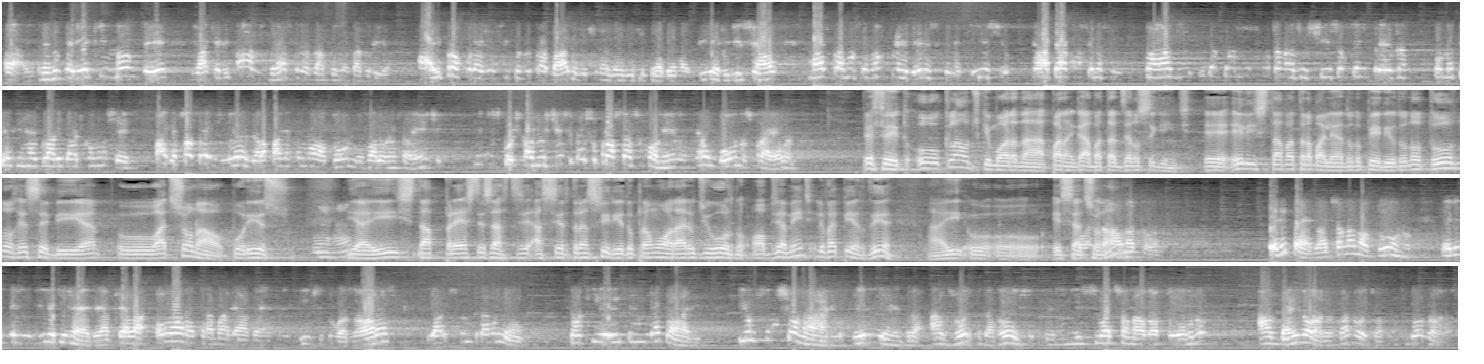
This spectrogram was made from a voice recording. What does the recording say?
É, a empresa teria que manter, já que ele está às vésperas da aposentadoria. Aí procura a Justiça do Trabalho, a gente resolve esse problema via judicial, mas para você não perder esse benefício, eu até aconselho assim, pague e depois discuta na Justiça se a empresa cometeu irregularidade com você. Pague só três meses, ela paga como autônomo o valor referente, e discute na justiça e deixa o processo correndo. É um bônus para ela. Perfeito. O Cláudio, que mora na Parangaba, está dizendo o seguinte: é, ele estava trabalhando no período noturno, recebia o adicional, por isso. Uhum. E aí está prestes a, a ser transferido para um horário diurno. Obviamente, ele vai perder aí o, o esse adicional. O adicional noturno. Ele perde. O adicional noturno, ele tem via de regra, é aquela hora trabalhada entre 22 horas e 5 da manhã. Só que ele tem um detalhe. Se um funcionário ele entra às 8 da noite, ele inicia o adicional noturno às 10 horas da noite, às 22 horas.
